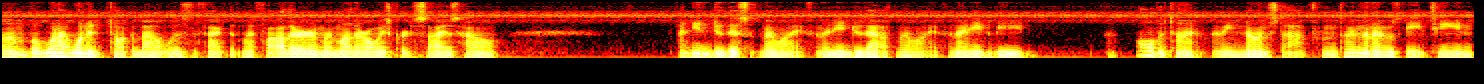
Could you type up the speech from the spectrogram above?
Um, but what I wanted to talk about was the fact that my father and my mother always criticize how I need to do this with my life, and I need to do that with my life, and I need to be all the time. I mean, nonstop. From the time that I was 18,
